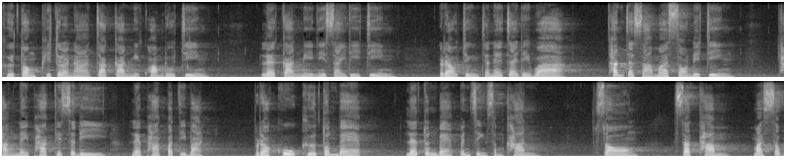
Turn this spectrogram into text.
คือต้องพิจารณาจากการมีความรู้จริง และการมีนิสัยดีจริง เราจึงจะแน่ใจได้ว่า ท่านจะสามารถสอนได้จริง ทั้งในภาคทฤษฎี และภาคปฏิบัติ เพราะครูคือต้นแบบ และต้นแบบเป็นสิ่งสำคัญ 2. สัตธรรม มัสว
